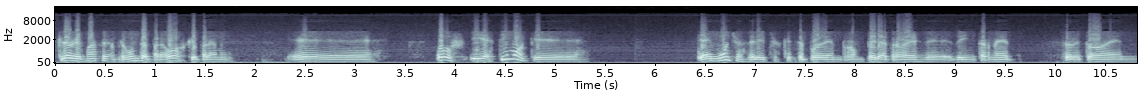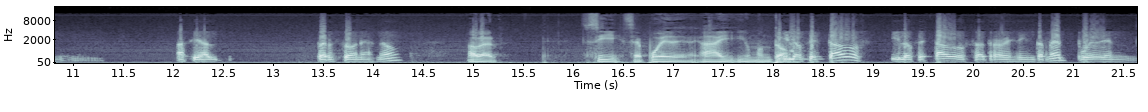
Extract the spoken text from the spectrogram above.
Creo que es más una pregunta para vos que para mí. Eh, uf, y estimo que, que hay muchos derechos que se pueden romper a través de, de Internet, sobre todo en hacia personas, ¿no? A ver, sí, se puede, hay y un montón. Y los estados y los estados a través de Internet pueden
